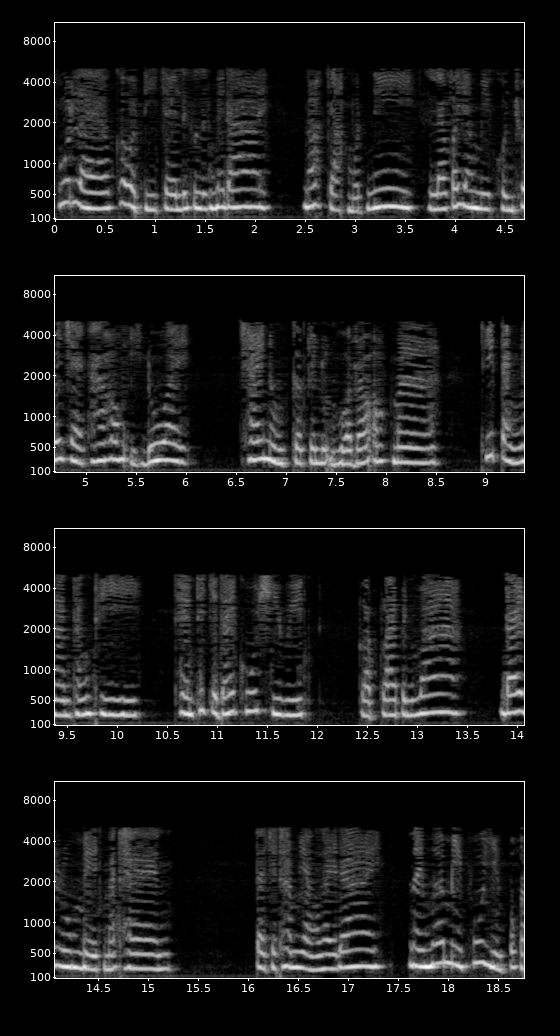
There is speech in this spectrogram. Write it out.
พูดแล้วก็อดดีใจลึกๆไม่ได้ นอกจากหมดหนี้แล้วก็ยังมีคนช่วยแชร์ค่าห้องอีกด้วยชายหนุ่มเกือบจะหลุดหัวเราะออกมา ที่แต่งงานทั้งที แทนที่จะได้คู่ชีวิต กลับกลายเป็นว่า ได้รูมเมทมาแทน แต่จะทำอย่างไรได้ ในเมื่อมีผู้หญิงปก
